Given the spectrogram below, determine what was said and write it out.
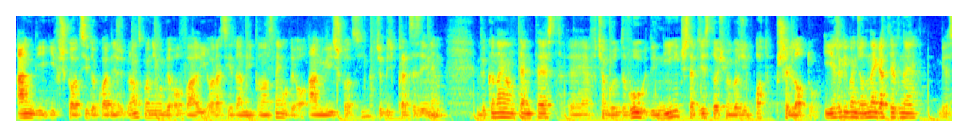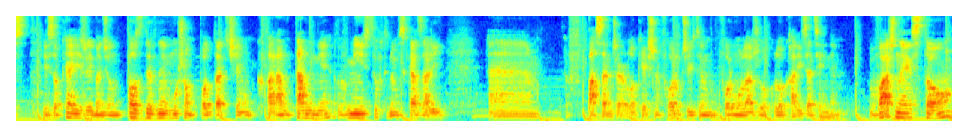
Anglii i w Szkocji, dokładnie rzecz biorąc, bo nie mówię o Walii oraz Irlandii Północnej, mówię o Anglii i Szkocji, żeby być precyzyjnym. Wykonają ten test e, w ciągu dwóch dni, 48 godzin od przylotu. I jeżeli będzie on negatywny, jest, jest ok. Jeżeli będzie on pozytywny, muszą poddać się kwarantannie w miejscu, w którym wskazali w Passenger Location Form, czyli w tym formularzu lokalizacyjnym. Ważne jest to,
